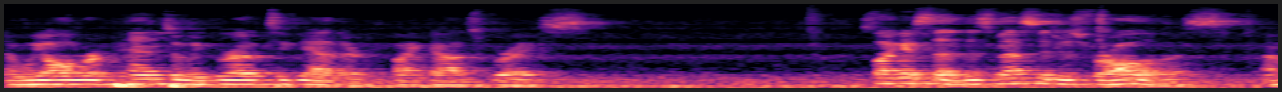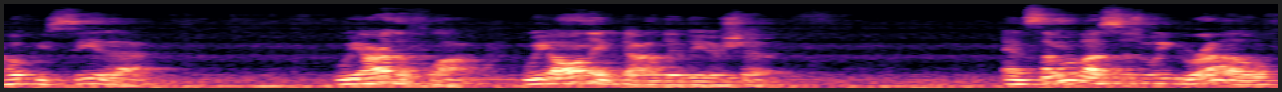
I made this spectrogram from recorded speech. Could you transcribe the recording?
And we all repent and we grow together by God's grace. So, like I said, this message is for all of us. I hope you see that. We are the flock. We all need godly leadership. And some of us, as we grow,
